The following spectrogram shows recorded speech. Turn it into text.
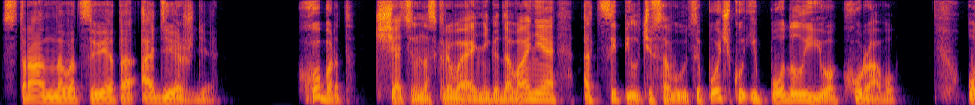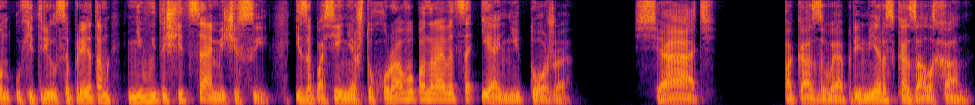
странного цвета одежде». Хобарт, тщательно скрывая негодование, отцепил часовую цепочку и подал ее Хураву. Он ухитрился при этом не вытащить сами часы, из опасения, что Хураву понравятся и они тоже. «Сядь!» – показывая пример, сказал хан.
